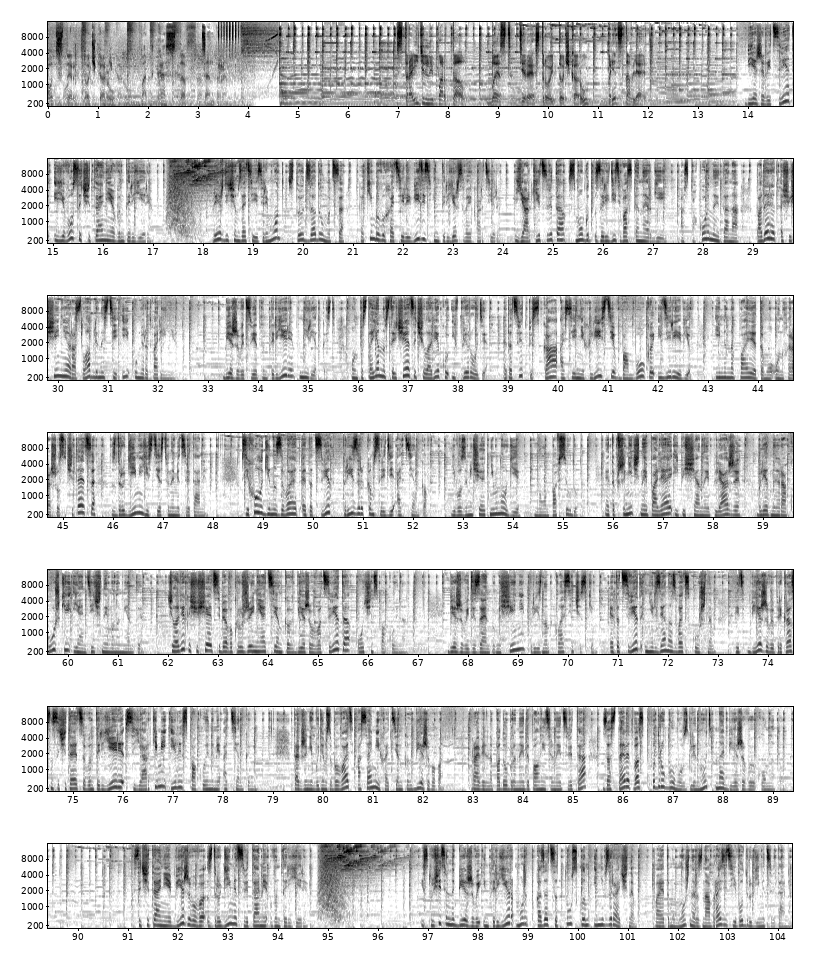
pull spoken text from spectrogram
podster.ru Подкастов Центр Строительный портал best-строй.ру представляет Бежевый цвет и его сочетание в интерьере. Прежде чем затеять ремонт, стоит задуматься, каким бы вы хотели видеть интерьер своей квартиры. Яркие цвета смогут зарядить вас энергией, а спокойные тона подарят ощущение расслабленности и умиротворения. Бежевый цвет в интерьере – не редкость. Он постоянно встречается человеку и в природе. Это цвет песка, осенних листьев, бамбука и деревьев. Именно поэтому он хорошо сочетается с другими естественными цветами – Психологи называют этот цвет призраком среди оттенков. Его замечают немногие, но он повсюду. Это пшеничные поля и песчаные пляжи, бледные ракушки и античные монументы. Человек ощущает себя в окружении оттенков бежевого цвета очень спокойно. Бежевый дизайн помещений признан классическим. Этот цвет нельзя назвать скучным – ведь бежевый прекрасно сочетается в интерьере с яркими или спокойными оттенками. Также не будем забывать о самих оттенках бежевого. Правильно подобранные дополнительные цвета заставят вас по-другому взглянуть на бежевую комнату. Сочетание бежевого с другими цветами в интерьере. Исключительно бежевый интерьер может показаться тусклым и невзрачным – поэтому можно разнообразить его другими цветами.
